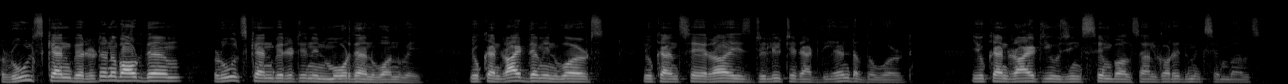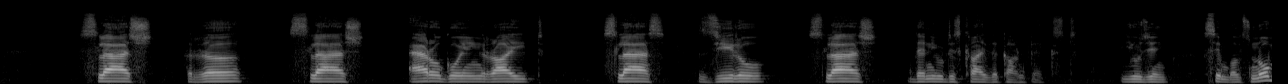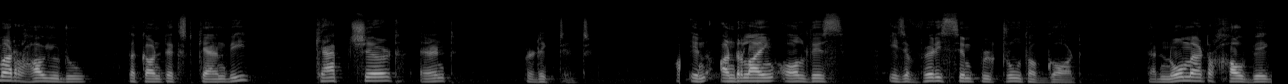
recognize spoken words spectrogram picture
rules can be written about them, rules can be written in more than one way. You can write them in words, you can say ra is deleted at the end of the word. You can write using symbols, algorithmic symbols, slash r slash arrow going right slash 0 slash then you describe the context using symbols. No matter how you do the context can be captured and predicted. In underlying all this is a very simple truth of God that no matter how big,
